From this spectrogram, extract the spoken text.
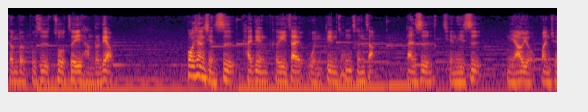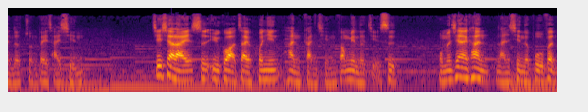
根本不是做这一行的料。卦象显示开店可以在稳定中成长，但是前提是你要有万全的准备才行。接下来是预卦在婚姻和感情方面的解释。我们先来看男性的部分，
